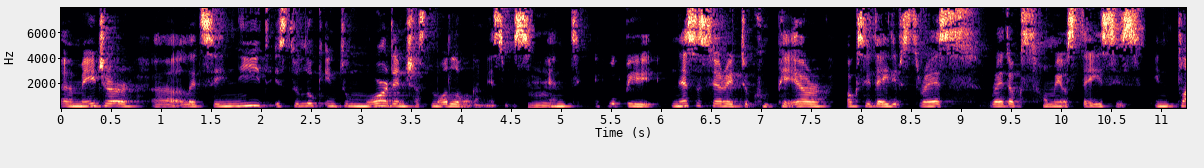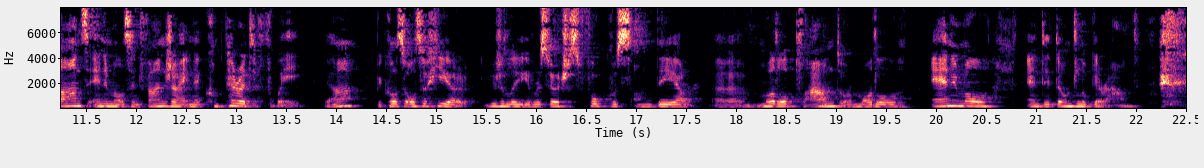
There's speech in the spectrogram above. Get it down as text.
a major, uh, let's say, need is to look into more than just model organisms. Mm. And it would be necessary to compare oxidative stress, redox homeostasis in plants, animals, and fungi in a comparative way. Yeah, because also here, usually researchers focus on their uh, model plant or model animal and they don't look around.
